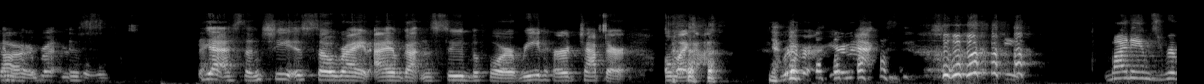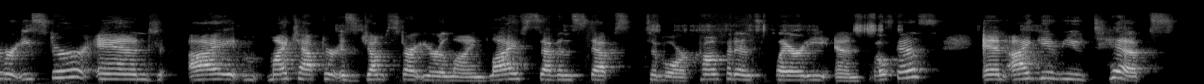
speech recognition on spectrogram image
Guard your gold Yes, and she is so right. I have gotten sued before. Read her chapter. Oh my God. River, you're next. my name's River Easter, and I my chapter is Jumpstart Your Aligned Life: Seven Steps to More Confidence, Clarity, and Focus. And I give you tips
